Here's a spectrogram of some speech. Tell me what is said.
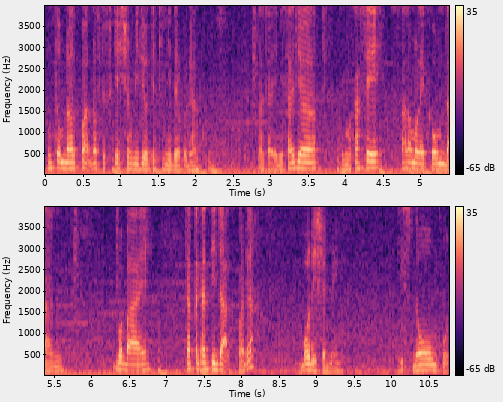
untuk mendapat notification video terkini daripada aku. Setakat ini saja. Terima kasih. Assalamualaikum dan bye-bye. Katakan tidak kepada body shaming. It's no good.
